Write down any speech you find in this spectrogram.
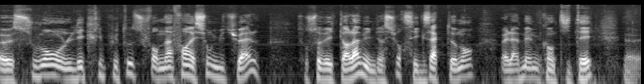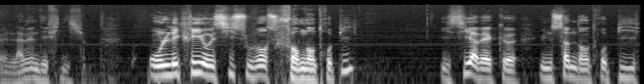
Euh, souvent, on l'écrit plutôt sous forme d'information mutuelle sur ce vecteur-là, mais bien sûr, c'est exactement euh, la même quantité, euh, la même définition. On l'écrit aussi souvent sous forme d'entropie, ici avec une somme d'entropie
